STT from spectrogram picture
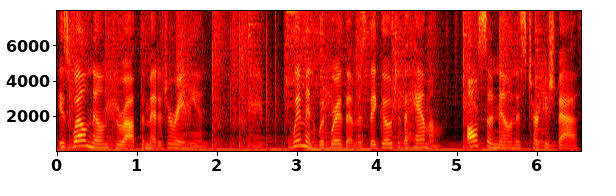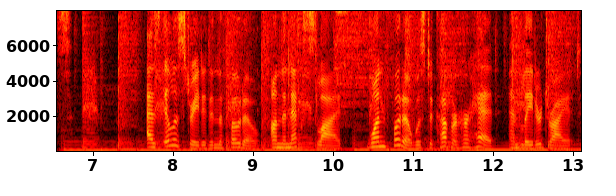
is well known throughout the Mediterranean. Women would wear them as they go to the hammam, also known as Turkish baths. As illustrated in the photo, on the next slide, one fouta was to cover her head and later dry it.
